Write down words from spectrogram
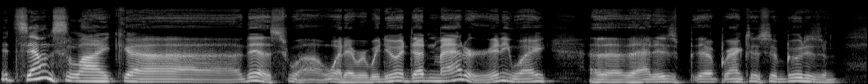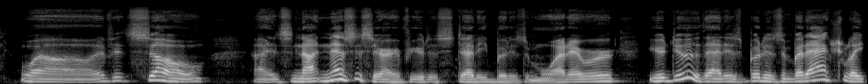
It sounds like uh, this. Well, whatever we do, it doesn't matter. Anyway, uh, that is the practice of Buddhism. Well, if it's so, uh, it's not necessary for you to study Buddhism. Whatever you do, that is Buddhism. But actually,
